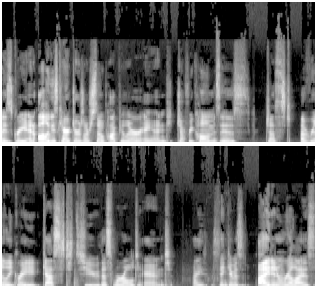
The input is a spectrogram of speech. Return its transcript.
is great, and all of these characters are so popular. And Jeffrey Combs is just a really great guest to this world, and I think it was. I didn't realize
